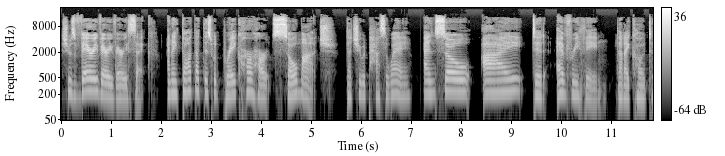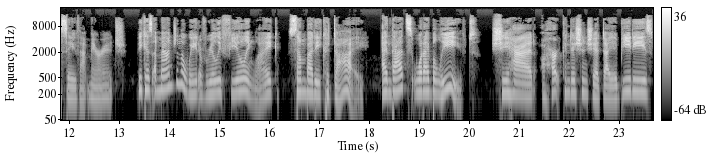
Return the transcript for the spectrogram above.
She was very, very, very sick. And I thought that this would break her heart so much that she would pass away. And so I did everything that I could to save that marriage. Because imagine the weight of really feeling like somebody could die. And that's what I believed. She had a heart condition. She had diabetes,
